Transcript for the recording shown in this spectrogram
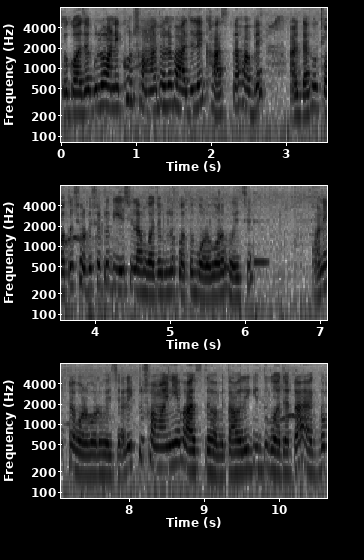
তো গজাগুলো অনেকক্ষণ সময় ধরে ভাজলে খাস্তা হবে। আর দেখো কত ছোট ছোট দিয়েছিলাম গজাগুলো, কত বড় বড় হয়েছে। অনেকটা বড় বড় হয়েছে। আর একটু সময় নিয়ে ভাজতে হবে, তাহলে কিন্তু গজাটা একদম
